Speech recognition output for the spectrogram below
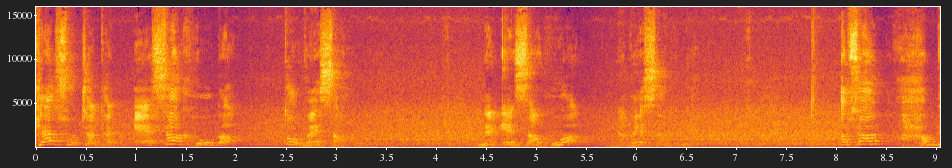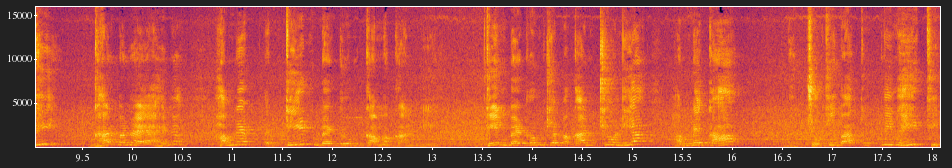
क्या सोचा था? ऐसा होगा तो वैसा होगा। न ऐसा हुआ, न वैसा हुआ। अब साहब हम भी घर बनाया है ना, हमने तीन बेडरूम का मकान लिया। तीन बेडरूम के मकान क्यों लिया? हमने कहा, बच्चों की बात उतनी नहीं थी,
